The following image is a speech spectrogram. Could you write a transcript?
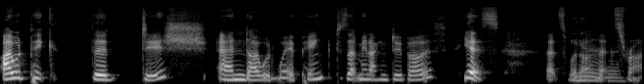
I would pick the dish and I would wear pink. Does that mean I can do both? Yes, that's what I, that's right.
